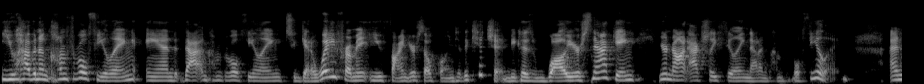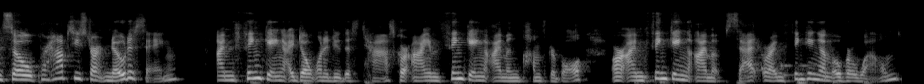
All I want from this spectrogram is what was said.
you have an uncomfortable feeling, and that uncomfortable feeling to get away from it, you find yourself going to the kitchen because while you're snacking, you're not actually feeling that uncomfortable feeling. And so, perhaps you start noticing I'm thinking I don't want to do this task, or I am thinking I'm uncomfortable, or I'm thinking I'm upset, or I'm thinking I'm overwhelmed.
